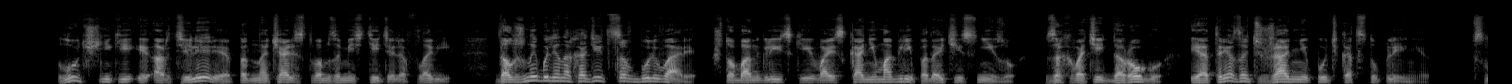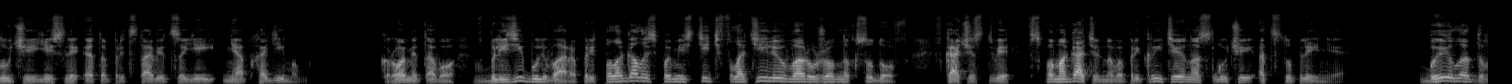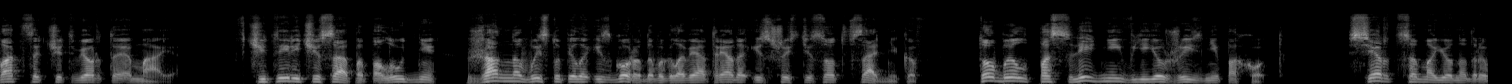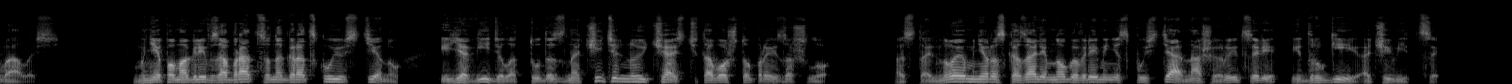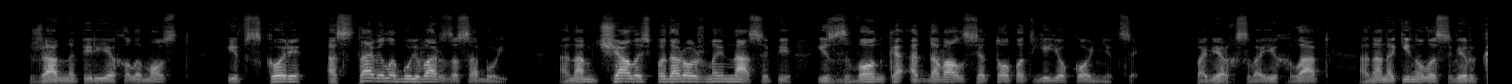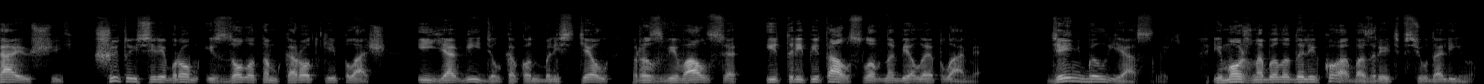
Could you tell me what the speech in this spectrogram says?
Лучники и артиллерия под начальством заместителя Флави должны были находиться в бульваре, чтобы английские войска не могли подойти снизу, захватить дорогу и отрезать Жанне путь к отступлению, в случае, если это представится ей необходимым. Кроме того, вблизи бульвара предполагалось поместить флотилию вооруженных судов в качестве вспомогательного прикрытия на случай отступления. Было 24 мая. В четыре часа пополудни Жанна выступила из города во главе отряда из 600 всадников. То был последний в ее жизни поход. Сердце мое надрывалось. Мне помогли взобраться на городскую стену, и я видел оттуда значительную часть того, что произошло. Остальное мне рассказали много времени спустя наши рыцари и другие очевидцы. Жанна переехала мост и вскоре оставила бульвар за собой. Она мчалась по дорожной насыпи, и звонко отдавался топот ее конницы. Поверх своих лад она накинула сверкающий, шитый серебром и золотом короткий плащ, и я видел, как он блестел, развивался и трепетал, словно белое пламя. День был ясный, и можно было далеко обозреть всю долину.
